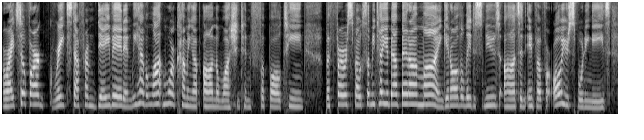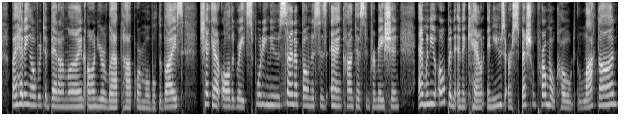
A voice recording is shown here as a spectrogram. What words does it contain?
All right, so far, great stuff from David, and we have a lot more coming up on the Washington football team. But first, folks, let me tell you about Bet Online. Get all the latest news, odds, and info for all your sporting needs by heading over to Bet Online on your laptop or mobile device. Check out all the great sporting news, sign up bonuses, and contest information. And when you open an account and use our special promo code Locked On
